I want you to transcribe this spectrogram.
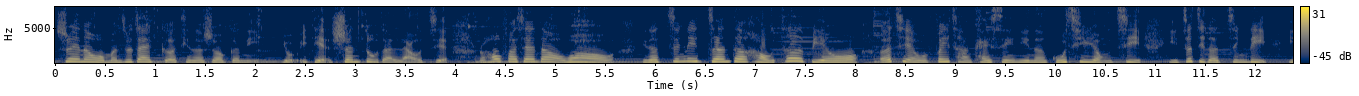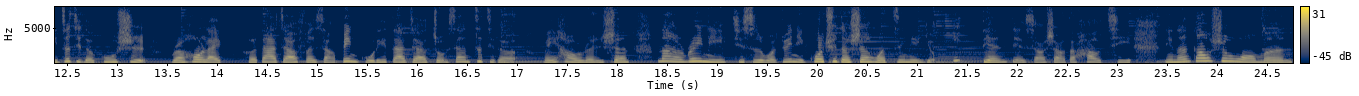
所以呢，我们就在隔天的时候跟你有一点深度的了解，然后发现到哇，你的经历真的好特别哦，而且我非常开心你能鼓起勇气，以自己的经历，以自己的故事，然后来。和大家分享，并鼓励大家走向自己的美好人生。那瑞尼，其实我对你过去的生活经历有一点点小小的好奇，你能告诉我们，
